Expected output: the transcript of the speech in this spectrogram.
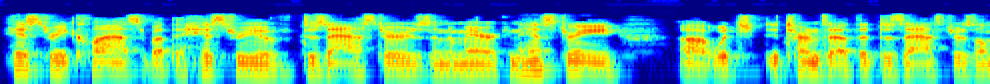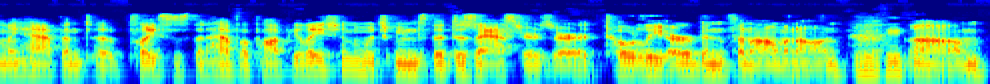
history class about the history of disasters in American history, uh, which it turns out that disasters only happen to places that have a population, which means that disasters are a totally urban phenomenon. Mm-hmm. Um,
